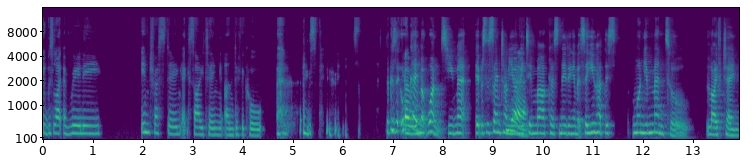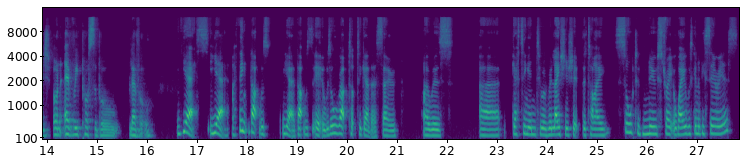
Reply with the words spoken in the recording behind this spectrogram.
it was like a really interesting, exciting, and difficult experience because it all came at once. You met. It was the same time you yeah. were meeting Marcus, moving him. So you had this monumental life change on every possible level. Yes, yeah. I think that was yeah, that was it. It was all wrapped up together. So I was uh, getting into a relationship that I sort of knew straight away was going to be serious.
